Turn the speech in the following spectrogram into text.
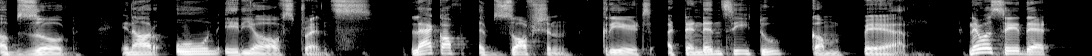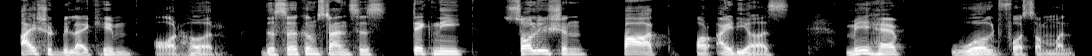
observed in our own area of strengths. Lack of absorption creates a tendency to compare. Never say that I should be like him or her. The circumstances, technique, solution, path, or ideas may have worked for someone,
